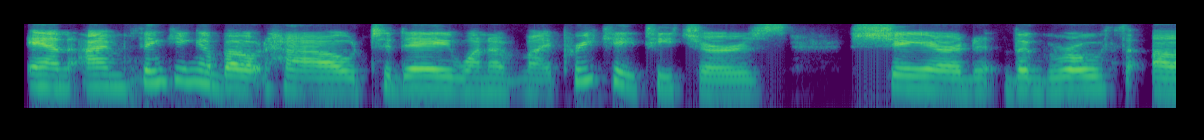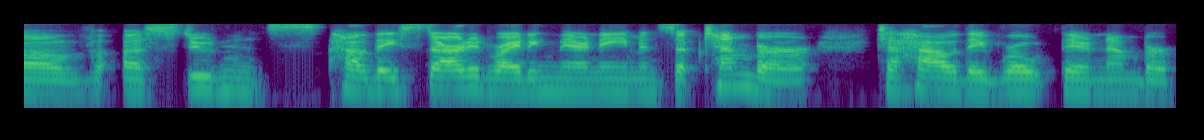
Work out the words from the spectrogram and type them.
And I'm thinking about how today one of my pre K teachers shared the growth of a student's, how they started writing their name in September to how they wrote their number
